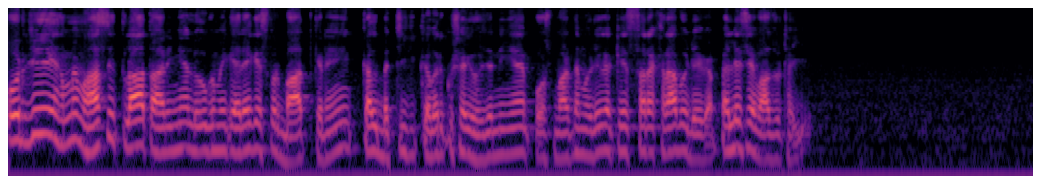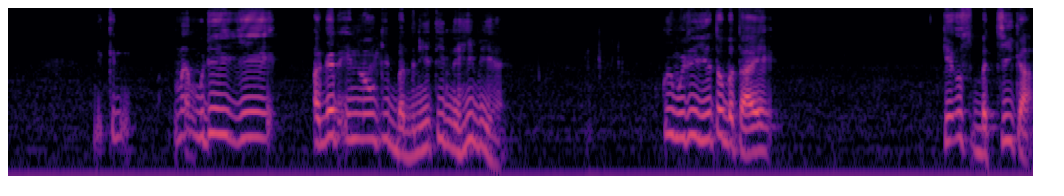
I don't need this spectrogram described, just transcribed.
और ये हमें वहाँ से इतलात आ रही हैं। लोग हमें कह रहे हैं कि इस पर बात करें। कल बच्ची की कबर कुशाई हो जानी है, पोस्टमार्टम हो जाएगा, केस सारा ख़राब हो जाएगा। पहले से आवाज़ उठाइए। लेकिन मैं, मुझे ये, अगर इन लोगों की बदनीति नहीं भी है, कोई मुझे ये तो बताए कि उस बच्ची का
